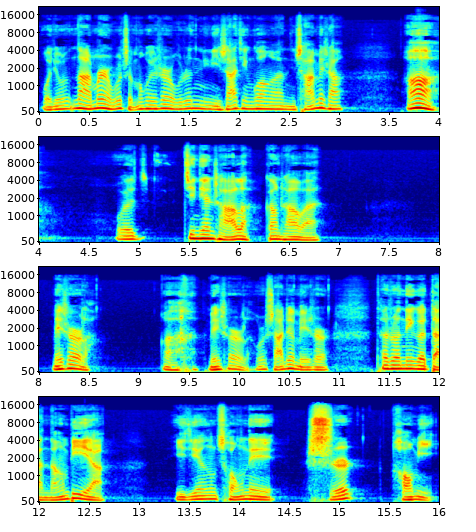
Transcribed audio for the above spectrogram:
我就纳闷，我说怎么回事？我说你你啥情况啊？你查没查？啊，我今天查了，刚查完，没事了。啊，没事了。我说啥叫没事他说那个胆囊壁啊，已经从那十毫米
